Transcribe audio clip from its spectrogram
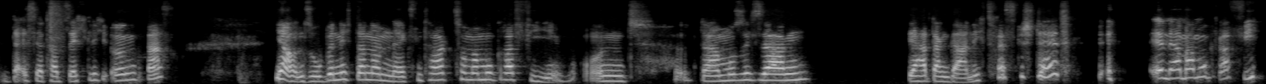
da ist ja tatsächlich irgendwas. Ja, und so bin ich dann am nächsten Tag zur Mammographie. Und da muss ich sagen, der hat dann gar nichts festgestellt in der Mammographie.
